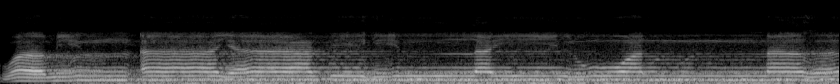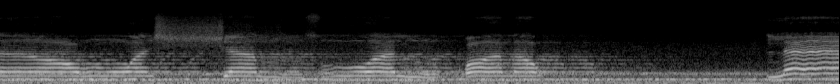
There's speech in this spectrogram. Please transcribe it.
ومن آياته الليل والنهار والشمس والقمر لا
